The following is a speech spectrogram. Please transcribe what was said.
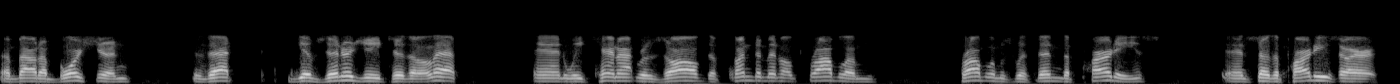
about abortion, that gives energy to the left, and we cannot resolve the fundamental problem problems within the parties, and so the parties are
